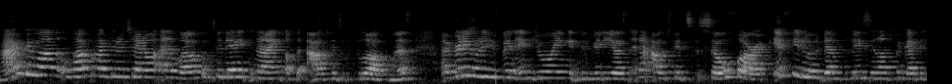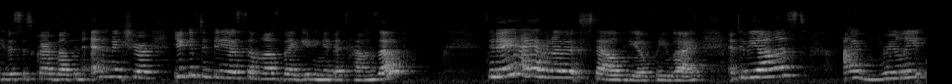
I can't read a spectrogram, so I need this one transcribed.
Hi everyone, welcome back to the channel and welcome to day 9 of the outfit vlogmas. I really hope you've been enjoying the videos and the outfits so far. If you do, then please do not forget to hit the subscribe button and make sure you give the video some love by giving it a thumbs up. Today I have another style video for you guys and to be honest, I really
